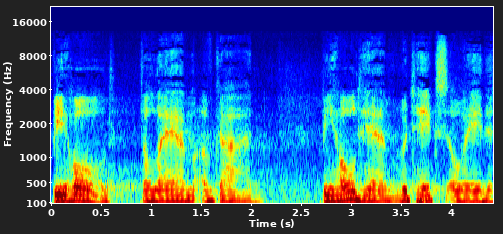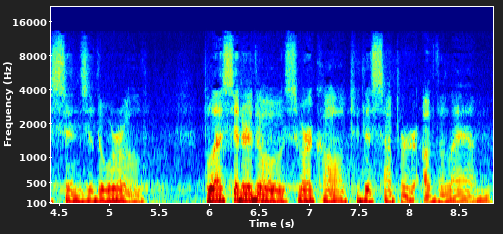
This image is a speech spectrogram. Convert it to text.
Behold the Lamb of God. Behold him who takes away the sins of the world. Blessed are those who are called to the supper of the Lamb.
